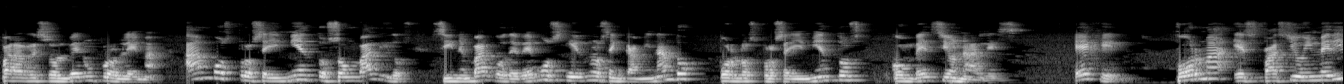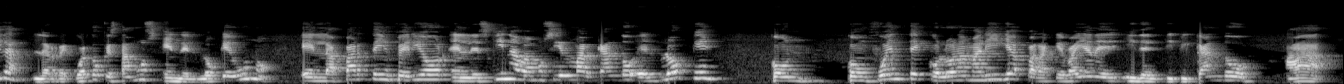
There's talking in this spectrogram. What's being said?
para resolver un problema. Ambos procedimientos son válidos, sin embargo debemos irnos encaminando por los procedimientos convencionales. Eje, Forma, espacio y medida. Les recuerdo que estamos en el bloque 1. En la parte inferior, en la esquina, vamos a ir marcando el bloque con, con fuente color amarilla para que vayan identificando a,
